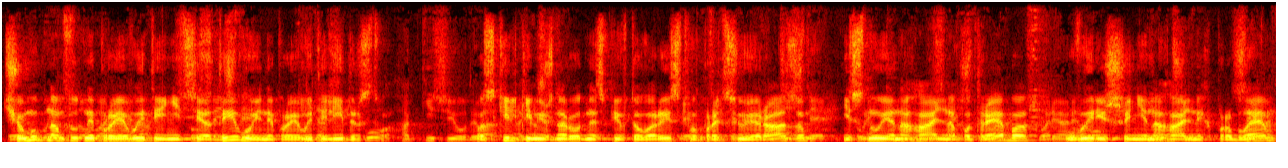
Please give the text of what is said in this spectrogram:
Чому б нам тут не проявити ініціативу і не проявити лідерство, оскільки міжнародне співтовариство працює разом, існує нагальна потреба у вирішенні нагальних проблем,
